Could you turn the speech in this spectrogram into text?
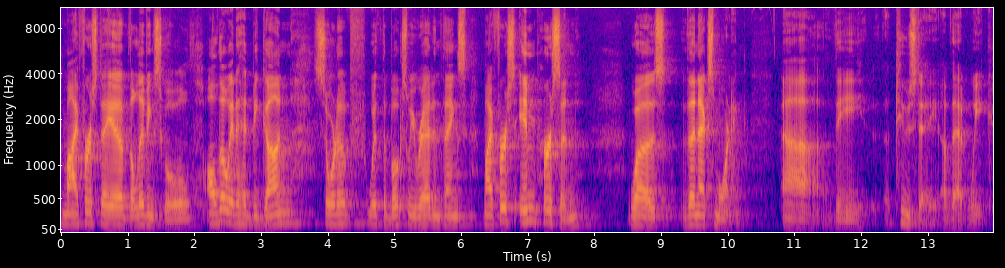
my first day of the living school, although it had begun sort of with the books we read and things, my first in person was the next morning, uh, the Tuesday of that week.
